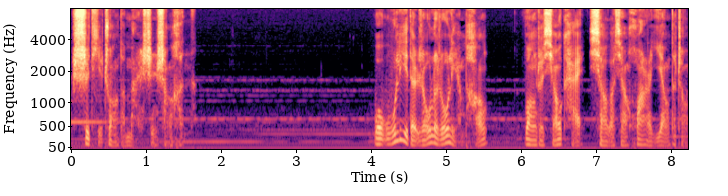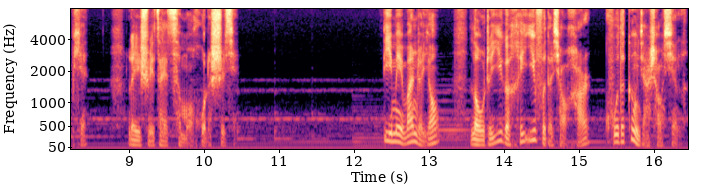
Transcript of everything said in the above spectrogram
尸体撞得满身伤痕呢。我无力地揉了揉脸庞，望着小凯笑得像花儿一样的照片，泪水再次模糊了视线。弟妹弯着腰，搂着一个黑衣服的小孩，哭得更加伤心了。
